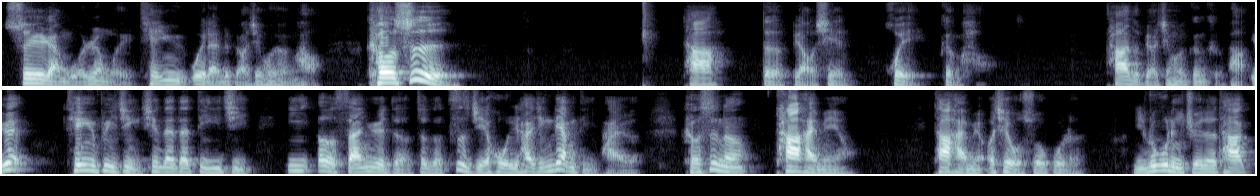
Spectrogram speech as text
虽然我认为天域未来的表现会很好，可是它的表现会更好，它的表现会更可怕。因为天域毕竟现在在第一季一二三月的这个字节获利，它已经亮底牌了。可是呢，它还没有，它还没有。而且我说过了，你如果你觉得它，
